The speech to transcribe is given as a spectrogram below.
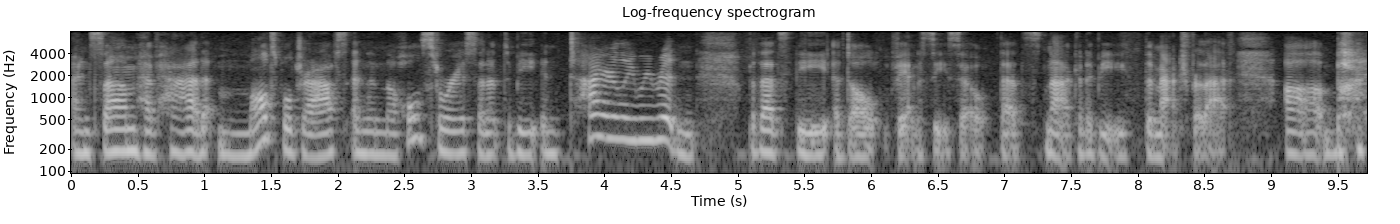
and some have had multiple drafts and then the whole story is set up to be entirely rewritten but that's the adult fantasy so that's not going to be the match for that. Uh, but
